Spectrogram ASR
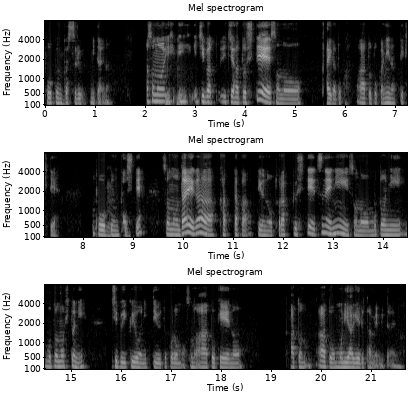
トークン化するみたいな。まあその一派として、その絵画とかアートとかになってきて、トークン化して、その誰が買ったかっていうのをトラックして、常にその元に、元の人に一部行くようにっていうところも、そのアート系の、アート、アートを盛り上げるためみたいな。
